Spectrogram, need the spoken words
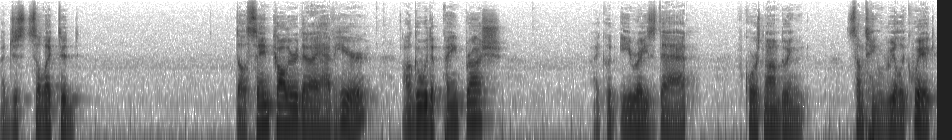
I just selected the same color that I have here. I'll go with a paintbrush. I could erase that. Of course now I'm doing something really quick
